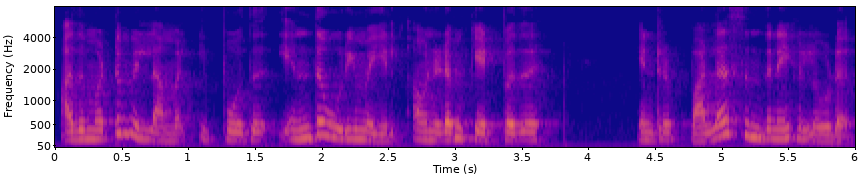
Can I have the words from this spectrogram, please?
அது மட்டும் இல்லாமல் இப்போது எந்த உரிமையில் அவனிடம் கேட்பது? என்று பல சிந்தனைகளோடு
